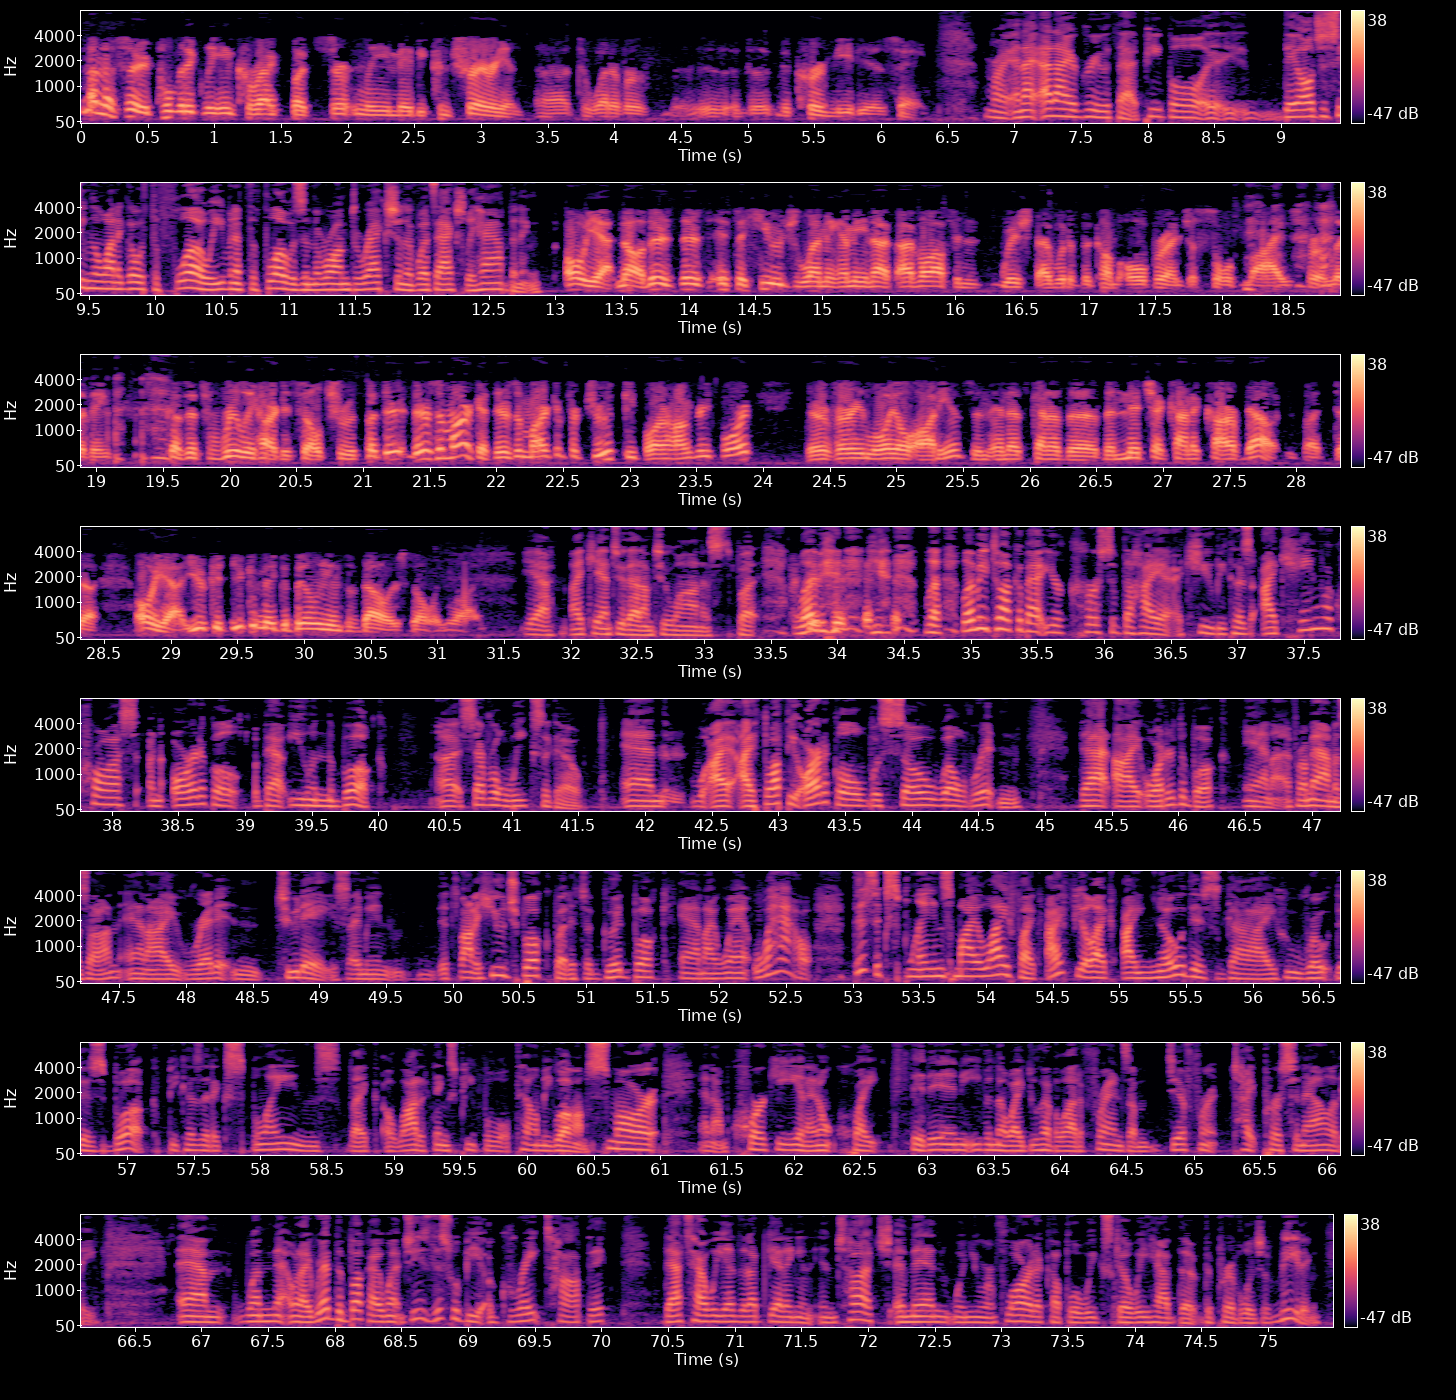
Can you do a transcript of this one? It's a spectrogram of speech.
not necessarily politically incorrect, but certainly maybe contrarian uh, to whatever the, the current media is saying. Right, and I and I agree with that. People uh, they all just seem to want to go with the flow, even if the flow is in the wrong direction of what's actually happening. Oh yeah, no, there's there's it's a huge lemming. I mean, I've, I've often wished I would have become Oprah and just sold lies for a living because it's really hard to sell truth. But there, there's a market. There's a market for truth. People are hungry for it they're a very loyal audience, and, and that's kind of the the niche I kind of carved out. But uh, oh yeah, you could you can make billions of dollars selling lies. Yeah, I can't do that. I'm too honest. But let me yeah, let, let, me talk about your curse of the high IQ because I came across an article about you in the book uh, several weeks ago, and I, I thought the article was so well written that I ordered the book and from Amazon and I read it in two days. I mean, it's not a huge book, but it's a good book. And I went, wow, this explains my life. Like, I feel like I know this guy who wrote this book because it explains like a lot of things people will tell me. Well, I'm smart and I'm quirky and I don't quite fit in, even though I do have a lot of friends. I'm different type personality. And when that, when I read the book, I went, "Geez, this would be a great topic." That's how we ended up getting in, in touch. And then when you were in Florida a couple of weeks ago, we had the, the privilege of meeting.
